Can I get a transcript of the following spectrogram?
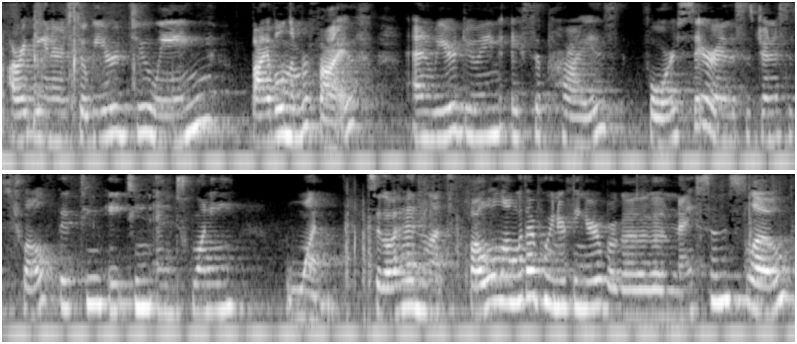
All right, beginners, so we are doing Bible number five, and we are doing a surprise for Sarah. And this is Genesis 12, 15, 18, and 21. So go ahead and let's follow along with our pointer finger. We're gonna go nice and slow.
